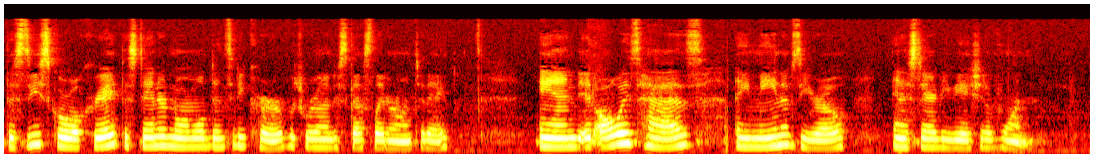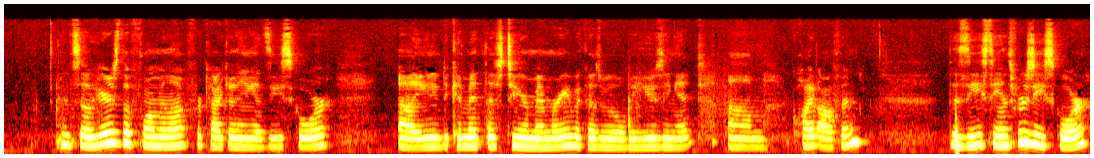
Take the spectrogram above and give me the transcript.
this z-score will create the standard normal density curve, which we're going to discuss later on today and it always has a mean of 0 and a standard deviation of 1. And so here's the formula for calculating a z-score. Uh, you need to commit this to your memory because we will be using it um, quite often. The z stands for z-score.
